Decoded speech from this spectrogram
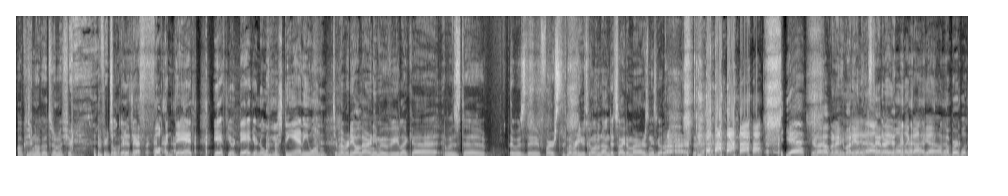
Well, because you're no good to them if you're if you're No good if you're fucking dead. Yeah, if you're dead, you're no use to anyone. Do you remember the old Arnie movie? Like uh, it was the it was the first. Remember he was going on the side of Mars and he's going. "Ah." Yeah. You're not helping anybody in Yeah, that helping stead, anyone like that. Yeah, I remember what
